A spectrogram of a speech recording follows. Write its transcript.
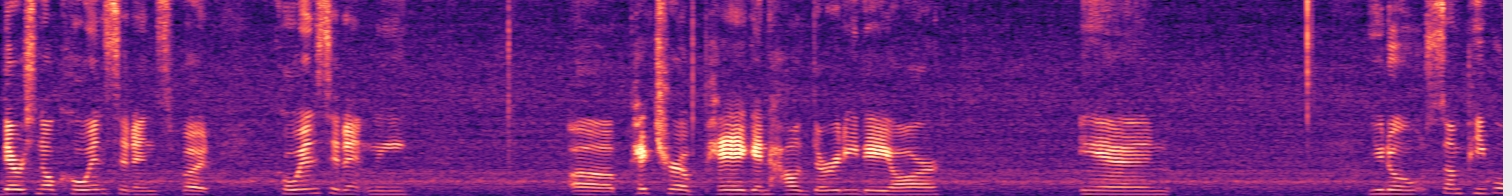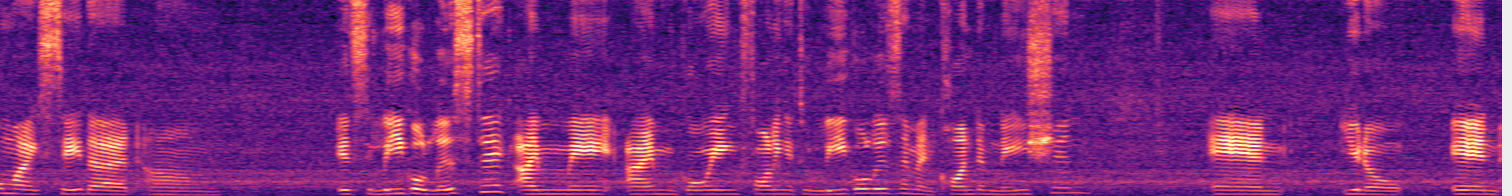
there's no coincidence, but coincidentally, a picture of pig and how dirty they are. And, you know, some people might say that um, it's legalistic. I may, I'm going, falling into legalism and condemnation. And, you know, in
